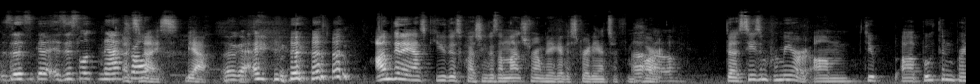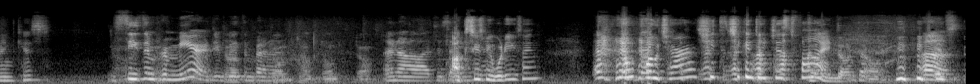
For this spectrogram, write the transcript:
Is this good? Is this look natural? That's nice. Yeah. Okay. I'm going to ask you this question because I'm not sure I'm going to get a straight answer from Hart. Uh-oh. The season premiere, um, do uh, Booth and Brennan kiss? The Season premiere, do Booth and Don't, Brennan. don't, don't, don't. I'm not allowed to say. Oh, excuse me, what are you saying? Don't coach her. She, she can do just fine. Don't tell him. It's-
